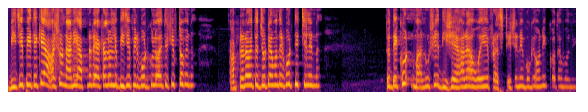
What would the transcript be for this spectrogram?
বিজেপি থেকে আসুন, আরে আপনারা একা লড়লে বিজেপির ভোটগুলো হয়তো শিফট হবে না। আপনারা হয়তো জোটে আমাদের ভোট দিচ্ছিলেন না। তো দেখুন মানুষের দিশেহারা হয়ে ফ্রাস্ট্রেশনে ভোগে অনেক কথা বলে।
